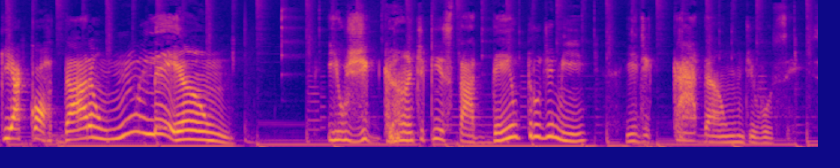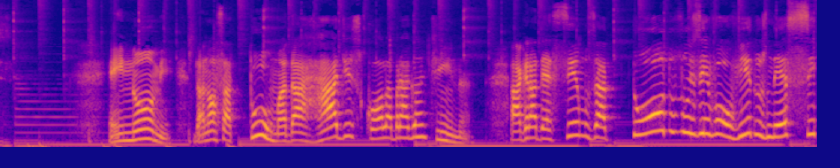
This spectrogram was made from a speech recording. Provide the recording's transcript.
que acordaram um leão. E o gigante que está dentro de mim e de cada um de vocês. Em nome da nossa turma da Rádio Escola Bragantina, agradecemos a todos os envolvidos nesse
